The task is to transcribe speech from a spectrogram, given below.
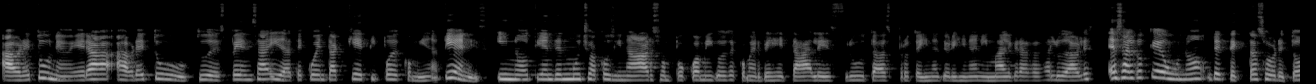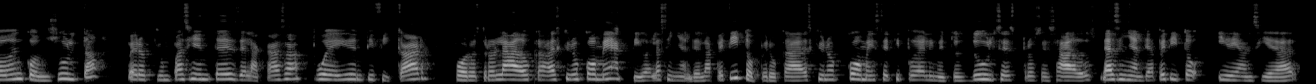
abre tu nevera, abre tu, tu despensa y date cuenta qué tipo de comida tienes. Y no tienden mucho a cocinar, son poco amigos de comer vegetales, frutas, proteínas de origen animal, grasas saludables. Es algo que uno detecta sobre todo en consulta, pero que un paciente desde la casa puede identificar por otro lado, cada vez que uno come activa la señal del apetito, pero cada vez que uno come este tipo de alimentos dulces, procesados, la señal de apetito y de ansiedad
